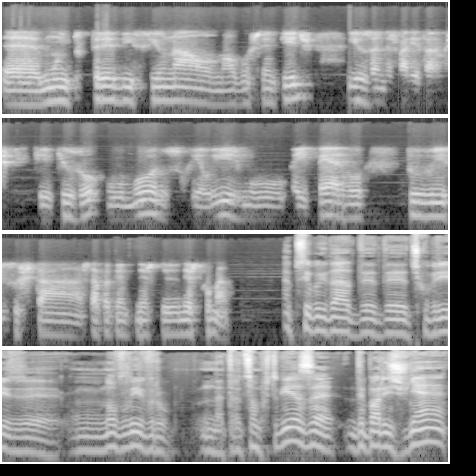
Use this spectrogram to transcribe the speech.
uh, muito tradicional em alguns sentidos, e usando as várias armas que, que usou, o humor, o surrealismo, a hipérbole, tudo isso está, está patente neste, neste romance. a possibilidade de, de descobrir eh, um novo livro na tradução portuguesa de Boris Vian,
